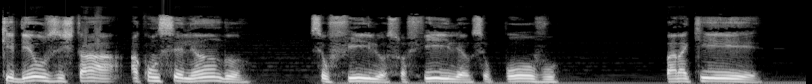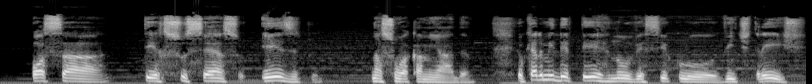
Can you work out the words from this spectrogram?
que Deus está aconselhando seu filho, a sua filha, o seu povo para que possa ter sucesso, êxito na sua caminhada. Eu quero me deter no versículo 23,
